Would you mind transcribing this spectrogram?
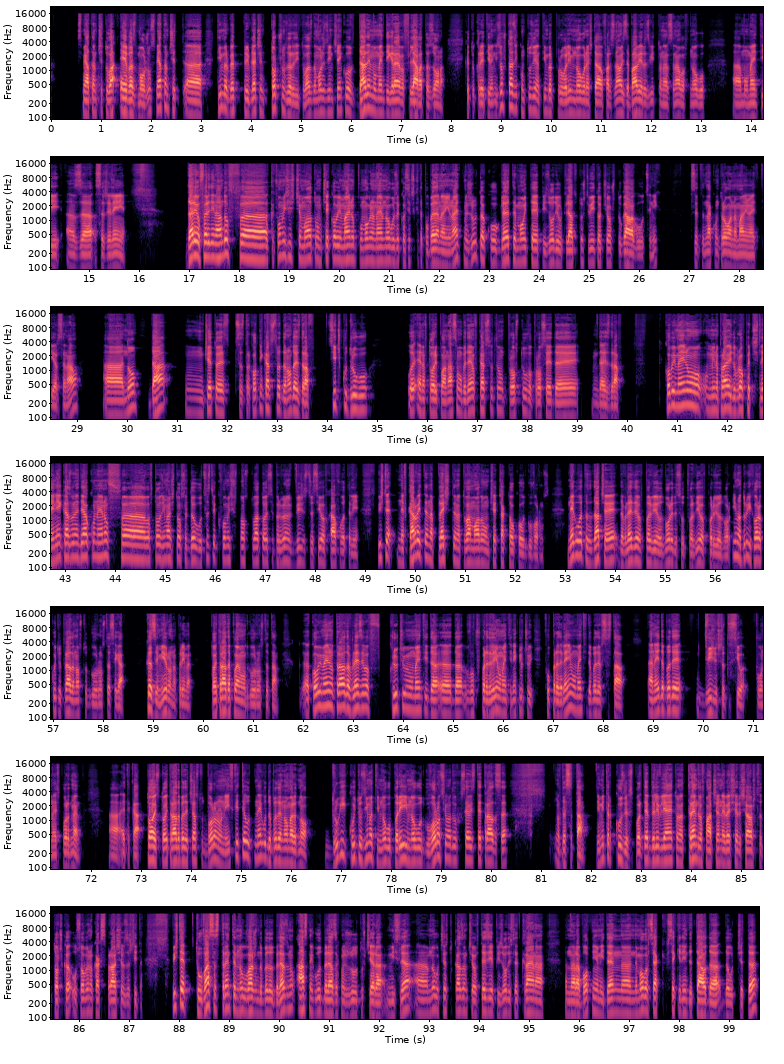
Смятам, че това е възможно. Смятам, че а, Тимър бе привлечен точно заради това, за да може Зинченко в даден момент да играе в лявата зона като креативен. И също тази контузия на Тимбър провали много неща в Арсенал и забави развитието на Арсенал в много а, моменти, а, за съжаление. Дарио Фердинандов, а, какво мислиш, че моето момче Коби Майно помогна най-много за класическата победа на Юнайт? Между другото, ако гледате моите епизоди от лятото, ще видите, че още тогава го оцених след една контрола на Ман Юнайтед и Арсенал. А, но да, момчето е с страхотни качества, дано да е здрав. Всичко друго е на втори план. Аз съм убеден в качеството му, просто въпросът е да е, да е здрав. Коби Мейно ми направи добро впечатление, казва Недялко Ненов в този матч, то след дълго отсъствие. Какво мислиш относно това? Той се превърна в движеща сила в хафовата линия. Вижте, не вкарвайте на плещите на това младо момче чак толкова отговорност. Неговата задача е да влезе в първия отбор и да се утвърди в първия отбор. Има други хора, които трябва да носят отговорността сега. Каземиро, например. Той трябва да поеме отговорността там. Коби Мейно трябва да влезе в ключови моменти, да, да, в определени моменти, не ключови, в определени моменти да бъде в състава, а не да бъде движещата сила, поне според мен. А, е така. Тоест, той трябва да бъде част от отбора, но не искайте от него да бъде номер едно. Други, които взимат и много пари и много отговорност имат върху себе си, те трябва да са да са там. Димитър Кузев, според теб дали влиянието на тренд в матча не беше решаващата точка, особено как се справяше в защита? Вижте, това с тренд е много важно да бъде отбелязано. Аз не го отбелязах, между другото, вчера, мисля. Много често казвам, че в тези епизоди след края на, на работния ми ден не мога всяк, всеки един детайл да, да отчета.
